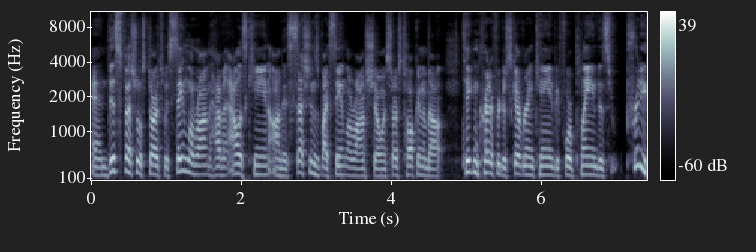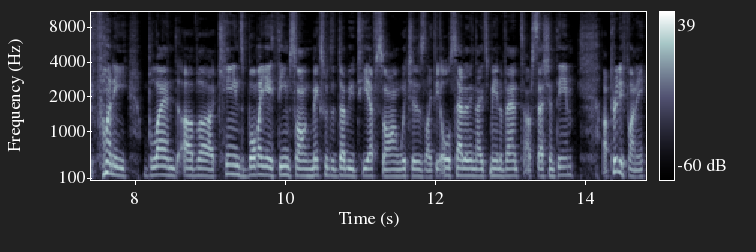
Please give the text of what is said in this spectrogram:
And this special starts with St. Laurent having Alex Kane on his Sessions by St. Laurent show and starts talking about taking credit for discovering Kane before playing this pretty funny blend of, uh, Kane's Bomaye theme song mixed with the WTF song, which is like the old Saturday Night's main event event obsession theme. Uh, pretty funny.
